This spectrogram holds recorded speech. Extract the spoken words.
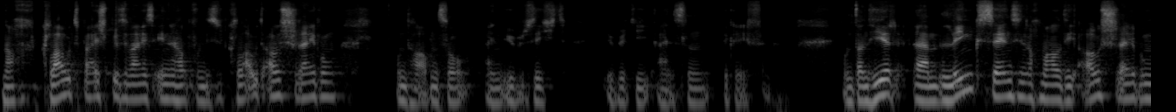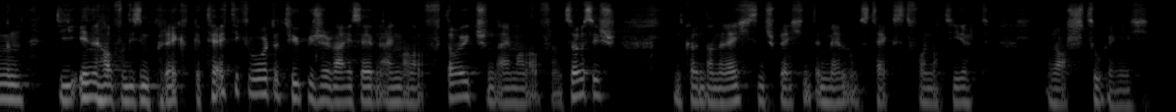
nach Cloud beispielsweise innerhalb von dieser Cloud-Ausschreibung und haben so eine Übersicht über die einzelnen Begriffe. Und dann hier ähm, links sehen Sie nochmal die Ausschreibungen, die innerhalb von diesem Projekt getätigt wurden, typischerweise eben einmal auf Deutsch und einmal auf Französisch und können dann rechts entsprechend den Meldungstext formatiert rasch zugänglich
